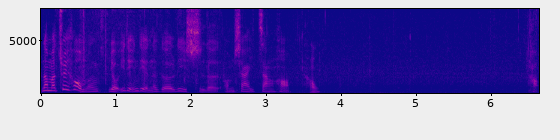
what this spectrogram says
那么最后我们有一点点那个历史的，我们下一章哈。好，好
